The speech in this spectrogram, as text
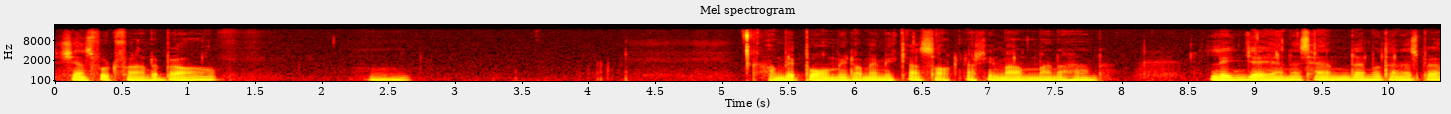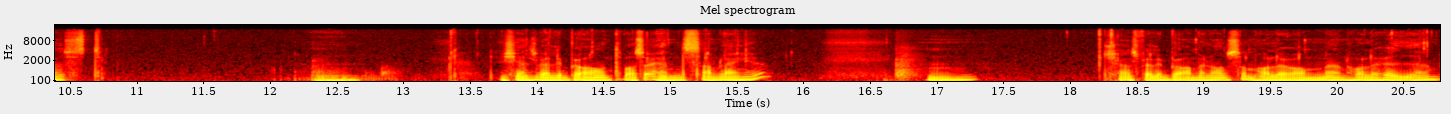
Det känns fortfarande bra. Mm. Han blir påmind om hur mycket han saknar sin mamma när han ligger i hennes händer mot hennes bröst. Mm. Det känns väldigt bra att inte vara så ensam längre. Mm. Det känns väldigt bra med någon som håller om en, håller i en.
